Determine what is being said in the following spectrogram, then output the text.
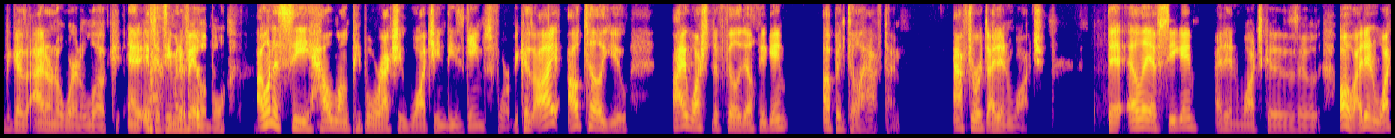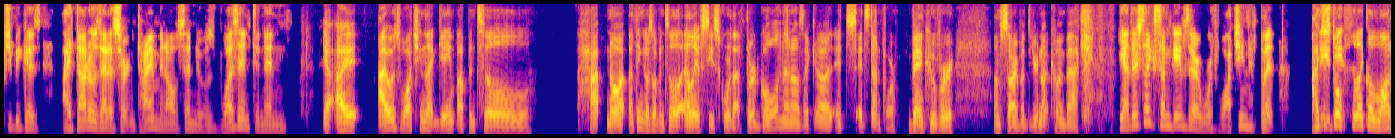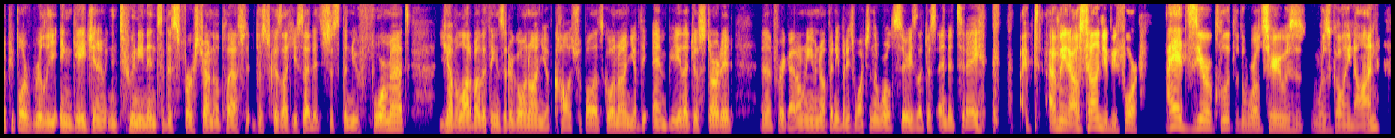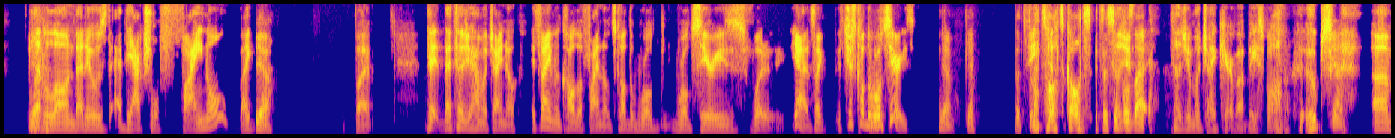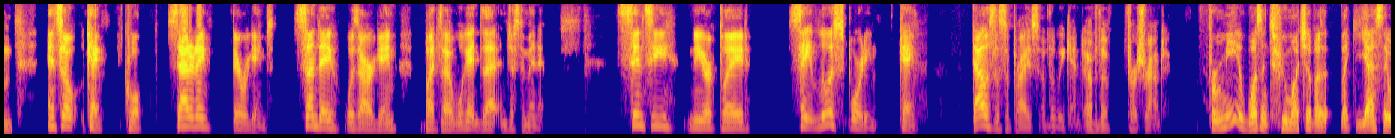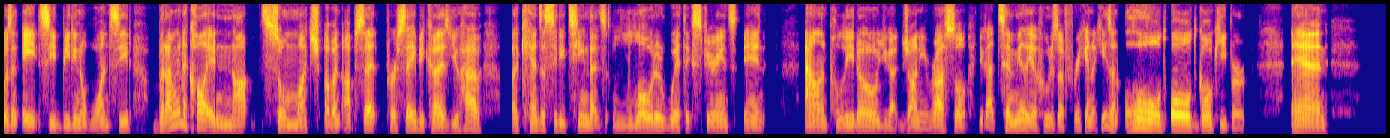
because I don't know where to look if it's even available. I want to see how long people were actually watching these games for because I I'll tell you, I watched the Philadelphia game up until halftime. Afterwards, I didn't watch. The LAFC game, I didn't watch because oh, I didn't watch it because I thought it was at a certain time and all of a sudden it was wasn't and then Yeah, I I was watching that game up until ha no, I think it was up until LAFC scored that third goal, and then I was like, uh, it's it's done for. Vancouver, I'm sorry, but you're not coming back. yeah, there's like some games that are worth watching, but I just don't feel like a lot of people are really engaging and, tuning into this first round of the playoffs eh, just because, like you said, it's just the new format. You have a lot of other things that are going on. You have college football that's going on. You have the NBA that just started. And then, frick, I don't even know if anybody's watching the World Series that just ended today. I, I mean, I was telling you before, I had zero clue that the World Series was was going on, let alone that it was the, the actual final. Like, yeah. but that that tells you how much I know. It's not even called a final. It's called the World World Series. What? Yeah, it's like it's just called the The World World, Series. yeah, yeah. That's See, that's all it's called. It's as simple you as that. tells you how much I care about baseball. Oops. Yeah. Um, and so okay, cool. Saturday there were games. Sunday was our game, but uh, we'll get into that in just a minute. Cincy, New York played. St. Louis Sporting. Okay, that was the surprise of the weekend of the first round. For me, it wasn't too much of a like, yes, there was an eight seed beating a one seed, but I'm gonna call it not so much of an upset per se because you have a Kansas City team that's loaded with experience in Alan Pulido, you got Johnny Russell, you got Tim Melia, who is a freaking he's an old, old goalkeeper. And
